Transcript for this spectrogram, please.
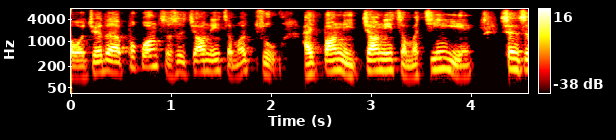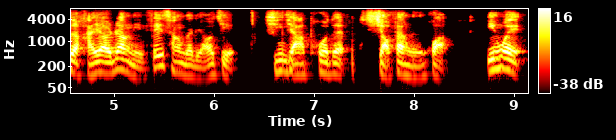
我觉得不光只是教你怎么煮，还帮你教你怎么经营，甚至还要让你非常的了解新加坡的小贩文化，因为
